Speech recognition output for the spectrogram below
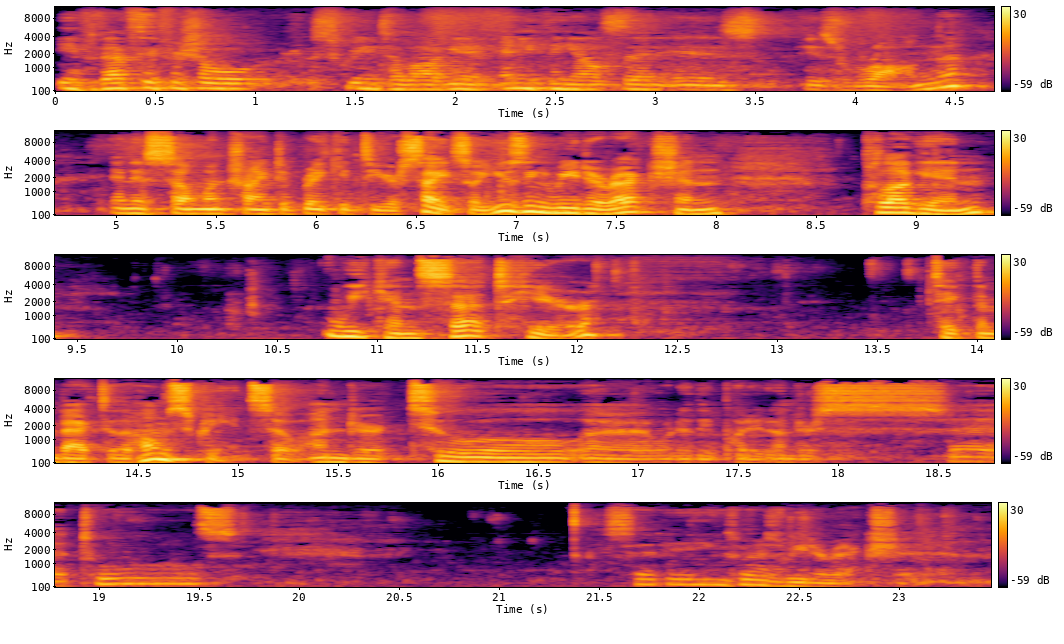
If that's the official screen to log in, anything else then is is wrong and is someone trying to break into your site. So using redirection plugin, we can set here, take them back to the home screen. So under tool, uh, where do they put it? Under set, tools, settings, where's redirection?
